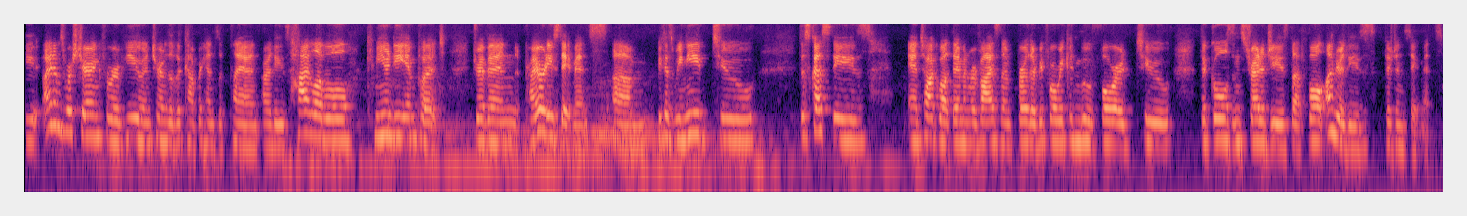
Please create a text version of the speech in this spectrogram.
The items we're sharing for review in terms of the comprehensive plan are these high level, community input driven priority statements um, because we need to discuss these and talk about them and revise them further before we can move forward to the goals and strategies that fall under these vision statements.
